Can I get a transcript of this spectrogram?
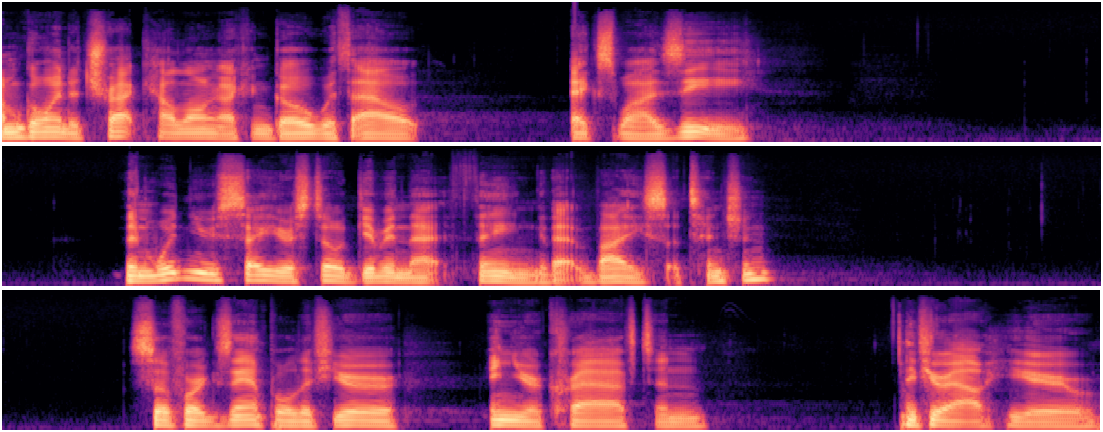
I'm going to track how long I can go without XYZ, then wouldn't you say you're still giving that thing, that vice, attention? So, for example, if you're in your craft and if you're out here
